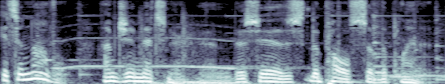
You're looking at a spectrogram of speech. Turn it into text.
It's a novel. I'm Jim Metzner, and this is The Pulse of the Planet.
